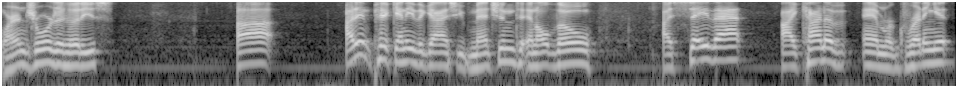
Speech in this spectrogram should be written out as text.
wearing Georgia hoodies. Uh, I didn't pick any of the guys you mentioned, and although I say that, I kind of am regretting it.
